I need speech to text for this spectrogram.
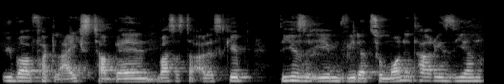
über Vergleichstabellen, was es da alles gibt, diese eben wieder zu monetarisieren.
